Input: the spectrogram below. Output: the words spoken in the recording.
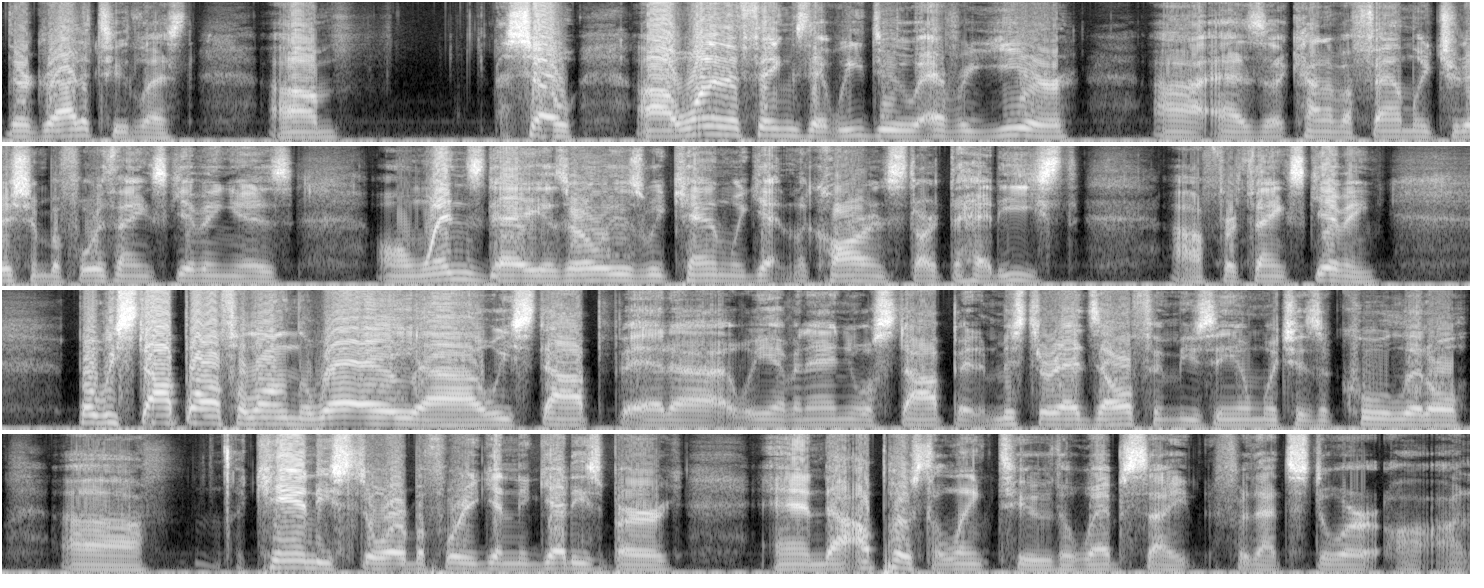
their gratitude list. Um, so uh, one of the things that we do every year uh, as a kind of a family tradition before Thanksgiving is on Wednesday, as early as we can, we get in the car and start to head east uh, for Thanksgiving but we stop off along the way. Uh, we stop at uh, we have an annual stop at Mr. Ed's Elephant Museum, which is a cool little uh, candy store before you get into Gettysburg, and uh, I'll post a link to the website for that store on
